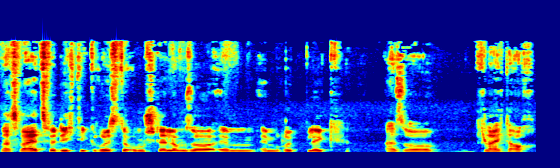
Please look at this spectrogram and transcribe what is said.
Was war jetzt für dich die größte Umstellung so im, im Rückblick? Also vielleicht auch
